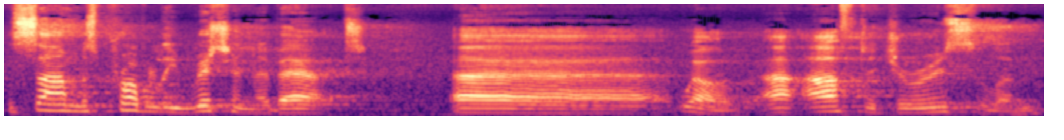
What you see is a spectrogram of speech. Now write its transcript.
The psalm was probably written about, uh, well, after Jerusalem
